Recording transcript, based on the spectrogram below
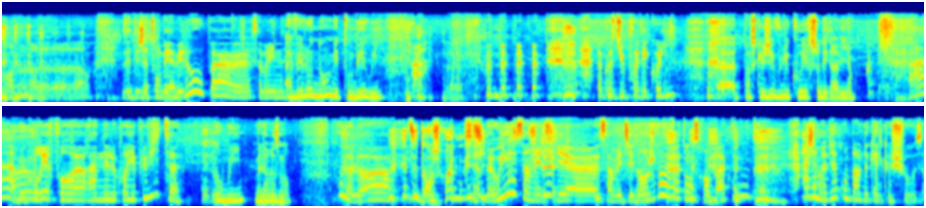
Oh là là là là là. Vous êtes déjà tombé à vélo ou pas, euh, Sabrine? À vélo, non, mais tomber, oui. À cause du poids des colis? Euh, parce que j'ai voulu courir sur des gravillons. Ah, mais courir pour euh, ramener le courrier plus vite? Oui, malheureusement. Oh là là c'est dangereux le Ça, métier. bah oui, c'est un métier, euh, c'est un métier dangereux. En fait, on se rend pas compte. Ah, j'aimerais bien qu'on parle de quelque chose.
